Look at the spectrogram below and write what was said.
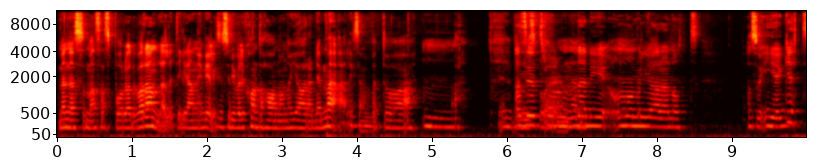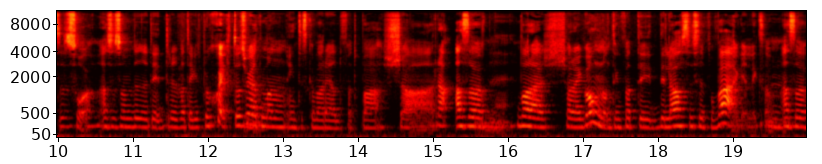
men alltså man så här sporrade varandra lite grann i det. Liksom. Så det är väldigt skönt att ha någon att göra det med. Liksom, för då, Mm. det blir Alltså jag tror när det, om man vill göra något alltså eget så, alltså som vi, det, driva ett eget projekt, då tror jag att man inte ska vara rädd för att bara köra. Alltså Nej. bara köra igång någonting för att det, det löser sig på vägen liksom. Mm. Alltså,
